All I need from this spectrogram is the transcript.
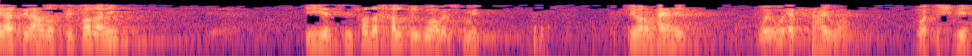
Inaad tidhaahdo sifadani iyo sifada khalqigu waaba isku mid. Tii hore maxay ahayd? Way u eg tahay waay waa tashbiih.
